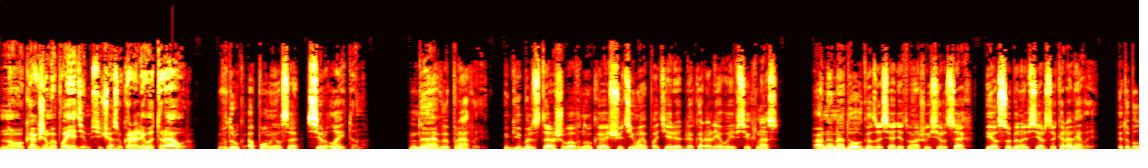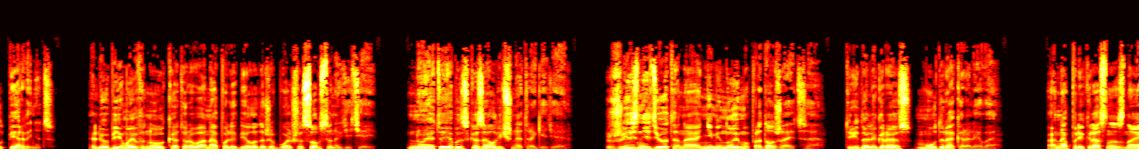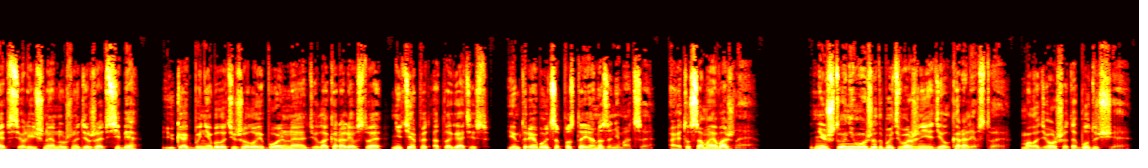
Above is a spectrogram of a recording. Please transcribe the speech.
«Ну, как же мы поедем? Сейчас у королевы траур!» Вдруг опомнился сир Лейтон. «Да, вы правы. Гибель старшего внука — ощутимая потеря для королевы и всех нас. Она надолго засядет в наших сердцах, и особенно в сердце королевы. Это был первенец. Любимый внук, которого она полюбила даже больше собственных детей. Но это, я бы сказал, личная трагедия. Жизнь идет, она неминуемо продолжается. Тридали Гресс — мудрая королева. Она прекрасно знает, все личное нужно держать в себе. И как бы ни было тяжело и больно, дела королевства не терпят отлагательств. Им требуется постоянно заниматься. А это самое важное. Ничто не может быть важнее дел королевства. Молодежь — это будущее.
